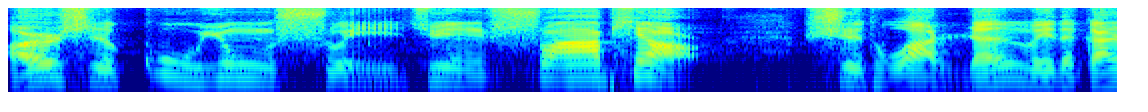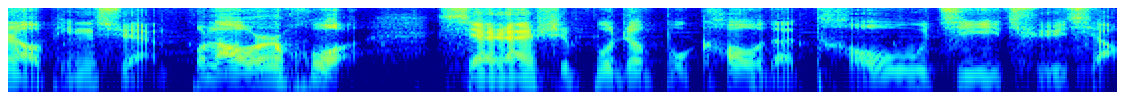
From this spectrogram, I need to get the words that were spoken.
而是雇佣水军刷票，试图啊人为的干扰评选，不劳而获，显然是不折不扣的投机取巧。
